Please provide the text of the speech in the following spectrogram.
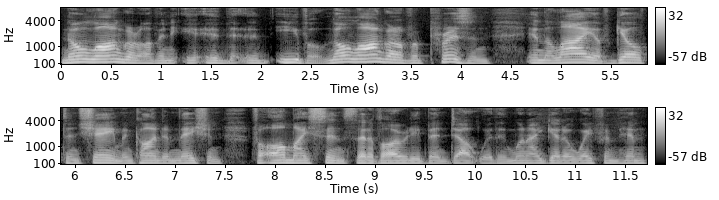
no longer of an evil, no longer of a prison in the lie of guilt and shame and condemnation for all my sins that have already been dealt with. And when I get away from him,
